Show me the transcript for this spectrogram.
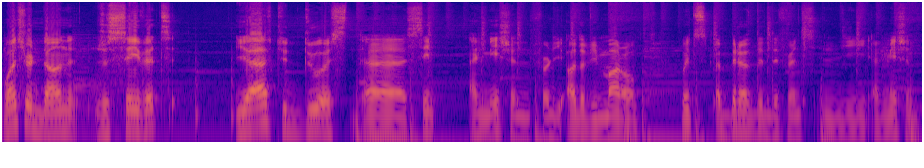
Once you're done, just save it. You have to do a uh, same animation for the other view model, with a bit of the difference in the animation.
